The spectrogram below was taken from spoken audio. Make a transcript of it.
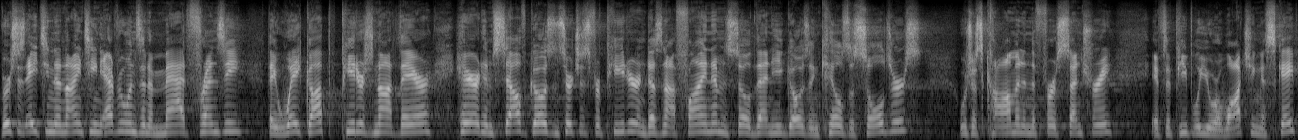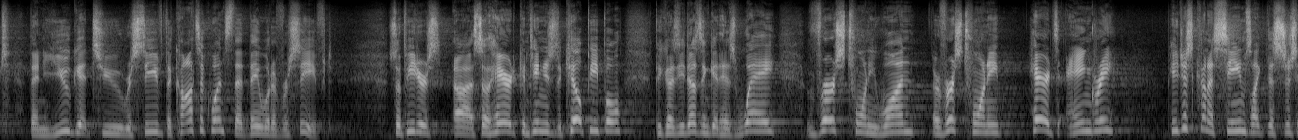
Verses 18 to 19, everyone's in a mad frenzy. They wake up, Peter's not there. Herod himself goes and searches for Peter and does not find him, so then he goes and kills the soldiers, which was common in the first century. If the people you were watching escaped, then you get to receive the consequence that they would have received. So Peter's, uh, so Herod continues to kill people because he doesn't get his way. Verse 21 or verse 20, Herod's angry he just kind of seems like this just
